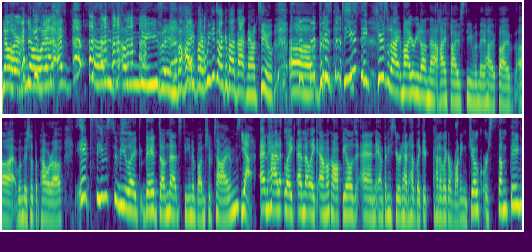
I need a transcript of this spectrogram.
no, Or- no, 'cause and, that's- and that is amazing. The high five. We can talk about that now too. Uh, because do you think? Here's what I my read on that high five scene when they high five uh, when they shut the power off. It seems to me like they had done that scene a bunch of times. Yeah. and had like and that like Emma Caulfield and Anthony Stewart had had like a kind of like a running joke or something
